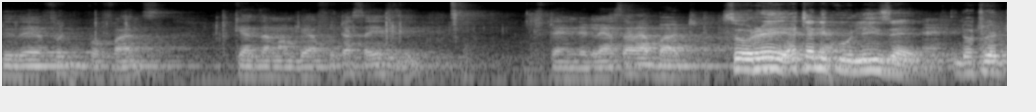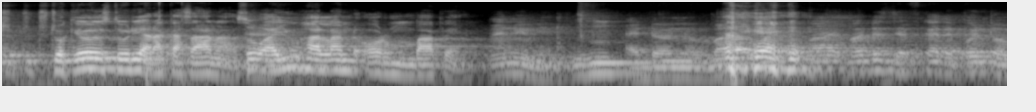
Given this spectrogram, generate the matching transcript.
to the football fans. Tukianza mambo ya futa saizi tutaendelea. Sana but so Ray acha nikuulize. Ndo tu- tu- tutoke hiyo story haraka sana. So are you Haaland or Mbappe? Nani mimi? I don't know. But but- but- bado sijafika the point of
